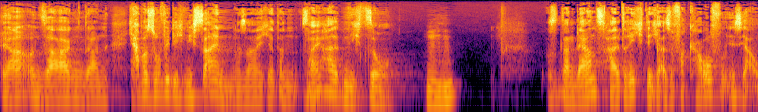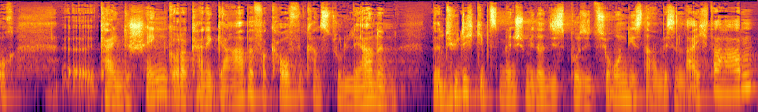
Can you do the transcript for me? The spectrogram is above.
Ja, und sagen dann, ja, aber so will ich nicht sein. Dann sage ich ja, dann sei halt nicht so. Mhm. Also dann lernst halt richtig. Also verkaufen ist ja auch äh, kein Geschenk oder keine Gabe. Verkaufen kannst du lernen. Mhm. Natürlich gibt es Menschen mit einer Disposition, die es da ein bisschen leichter haben.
